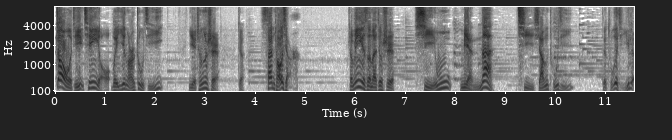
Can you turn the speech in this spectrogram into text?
召集亲友为婴儿祝吉，也称是这。三朝喜儿，什么意思呢？就是洗污免难，启降图吉，就图个吉利。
